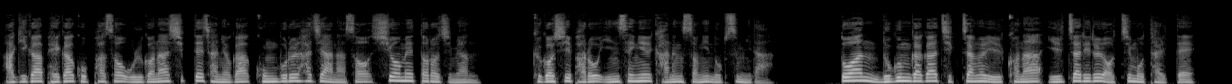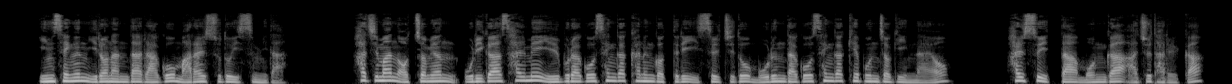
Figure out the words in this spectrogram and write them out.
아기가 배가 고파서 울거나 10대 자녀가 공부를 하지 않아서 시험에 떨어지면 그것이 바로 인생일 가능성이 높습니다. 또한 누군가가 직장을 잃거나 일자리를 얻지 못할 때 인생은 일어난다 라고 말할 수도 있습니다. 하지만 어쩌면 우리가 삶의 일부라고 생각하는 것들이 있을지도 모른다고 생각해 본 적이 있나요? 할 수 있다 뭔가 아주 다를까?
